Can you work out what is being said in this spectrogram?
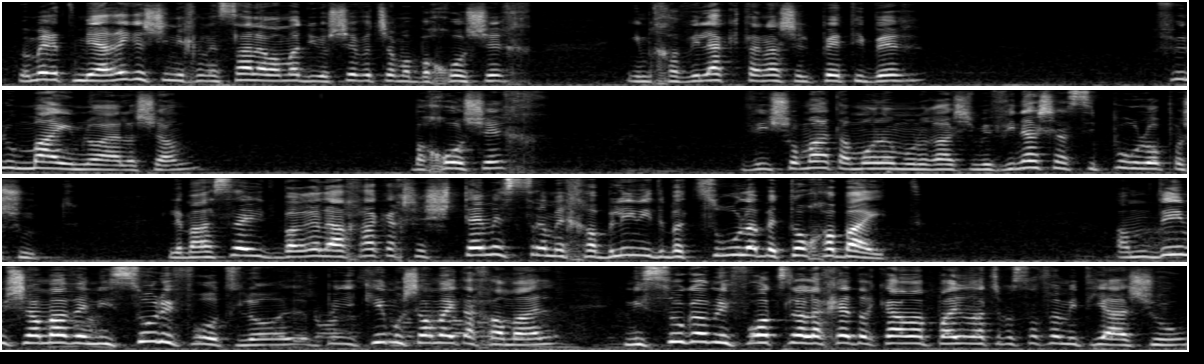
זאת אומרת, מהרגע שהיא נכנסה לממ"ד, היא יושבת שם בחושך, עם חבילה קטנה של פטיבר, אפילו מים לא היה לה שם, בחושך, והיא שומעת המון המון רעש, היא מבינה שהסיפור לא פשוט. למעשה התברר לה אחר כך ש-12 מחבלים התבצרו לה בתוך הבית. עומדים שם וניסו לפרוץ לו, הקימו שם את החמ"ל, ניסו גם לפרוץ לה לחדר כמה פעמים עד שבסוף הם התייאשו.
